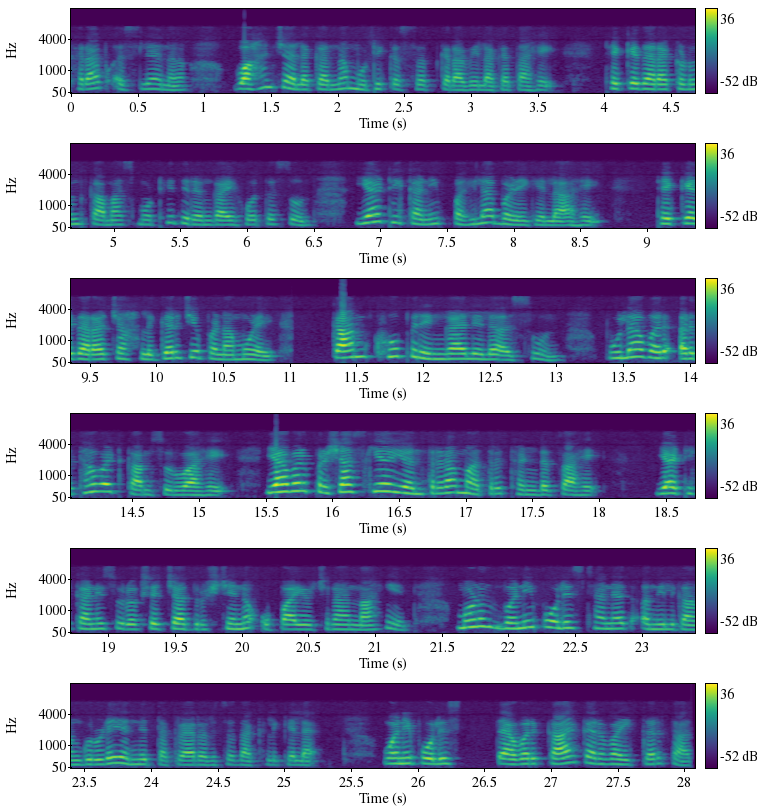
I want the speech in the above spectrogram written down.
खराब असल्यानं वाहन चालकांना मोठी कसरत करावी लागत आहे. ठेकेदाराकडून कामास मोठी दिरंगाई होत असून या ठिकाणी पहिला बळी गेला आहे. ठेकेदाराच्या हलगर्जीपणामुळे काम खूप रेंगाळलेलं असून पुलावर अर्धवट काम सुरू आहे. यावर प्रशासकीय यंत्रणा मात्र थंडच आहे. या ठिकाणी सुरक्षेच्या दृष्टीनं उपाययोजना नाहीत म्हणून वणी पोलीस ठाण्यात अनिल गांगुर्डे यांनी तक्रार अर्ज दाखल केलाय. वणी पोलीस त्यावर काय कारवाई करतात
